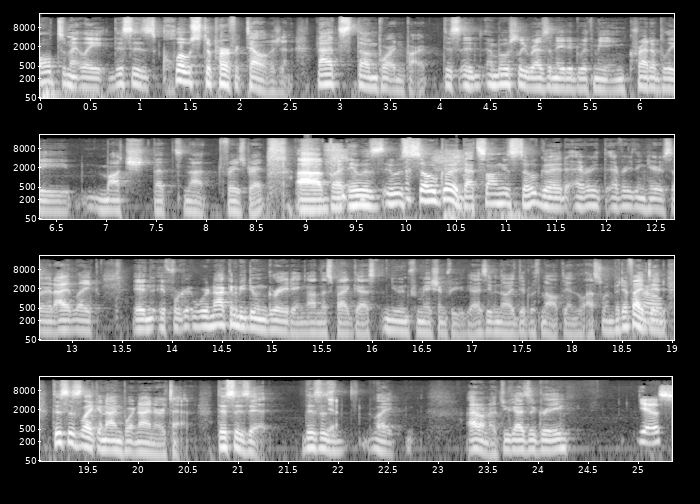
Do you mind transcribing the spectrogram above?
ultimately this is close to perfect television. That's the important part. This emotionally resonated with me incredibly much. That's not phrased right. Uh, but it was it was so good. That song is so good. Every, everything here is so good. I like and if we're we're not going to be doing grading on this podcast new information for you guys even though i did with mel at the end of the last one. But if i did this is like a 9.9 or a 10 this is it. This is Yeah. like i don't know. Do you guys agree? Yes.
